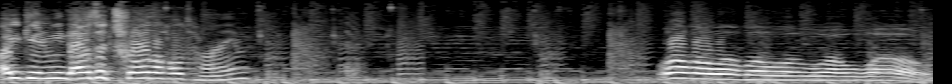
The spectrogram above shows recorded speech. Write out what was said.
Are you kidding me? That was a troll the whole time? Whoa, whoa, whoa, whoa, whoa, whoa, whoa.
